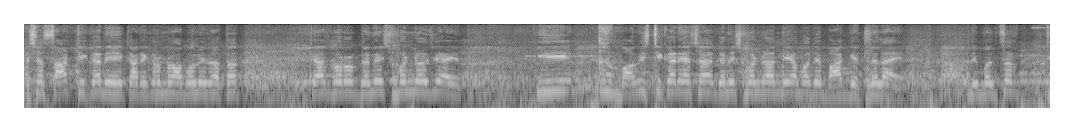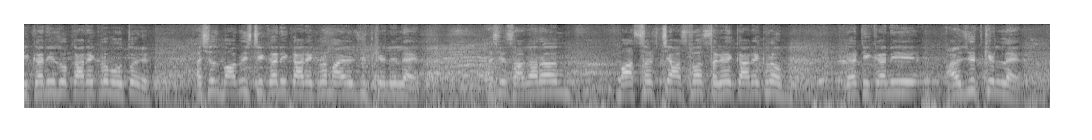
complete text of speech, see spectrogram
अशा सात ठिकाणी हे कार्यक्रम राबवले जातात. त्याचबरोबर गणेश मंडळ जे आहेत की बावीस ठिकाणी अशा गणेश मंडळांनी यामध्ये भाग घेतलेला आहे. आणि मनसर ठिकाणी जो कार्यक्रम होतो आहे असेच बावीस ठिकाणी कार्यक्रम आयोजित केलेले आहेत. असे साधारण बासष्टच्या आसपास सगळे कार्यक्रम या ठिकाणी आयोजित केलेले आहेत.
